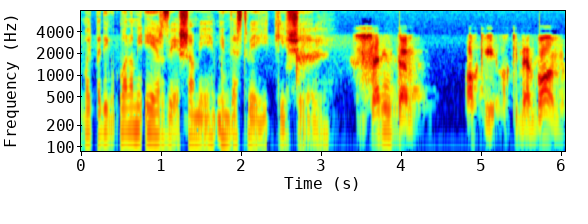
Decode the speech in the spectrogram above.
vagy pedig valami érzés, ami mindezt végig kíséri? Szerintem, aki, akiben van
